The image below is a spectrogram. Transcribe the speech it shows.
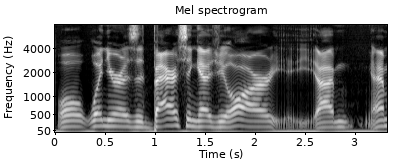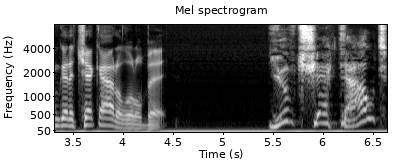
Well, when you're as embarrassing as you are, I'm I'm gonna check out a little bit. You've checked out.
